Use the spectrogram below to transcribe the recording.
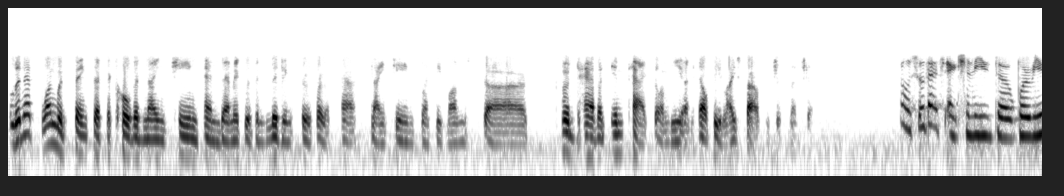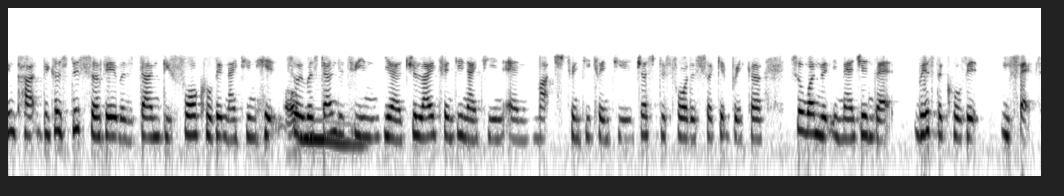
Lynette, one would think that the COVID 19 pandemic we've been living through for the past 19, 20 months uh, could have an impact on the unhealthy lifestyle you just mentioned. Oh, so that's actually the worrying part because this survey was done before COVID 19 hit. Oh. So it was done mm. between, yeah, July 2019 and March 2020, just before the circuit breaker. So one would imagine that with the COVID effect,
